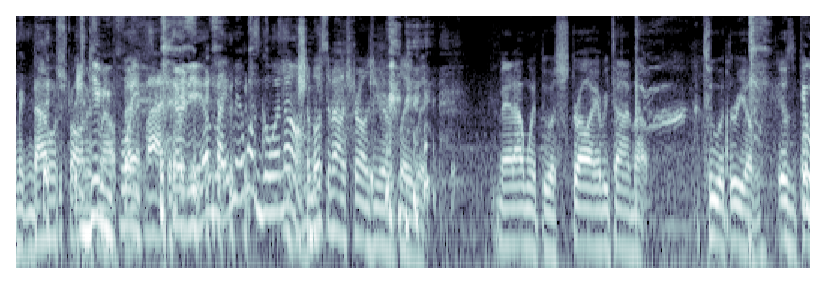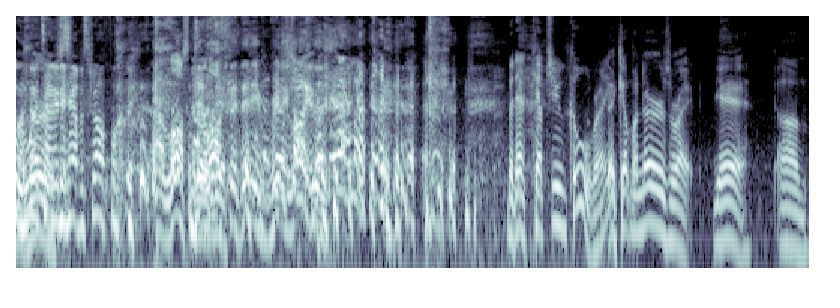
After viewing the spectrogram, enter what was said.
McDonald's straw. They in his give you mouth. 45, 30. I'm like, man, what's going on? The most amount of straws you ever played with. Man, I went through a straw every time out. Two or three of them. It was for It was my one time they didn't have a straw for. I lost it. He lost it. Then he really lost it. But that kept you cool, right? That kept my nerves right. Yeah. Um,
